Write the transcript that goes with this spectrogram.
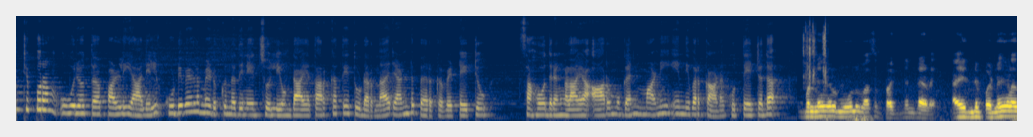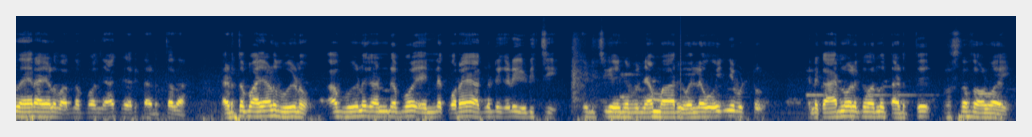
കുറ്റിപ്പുറം ഊരോത്ത് പള്ളിയാലിൽ കുടിവെള്ളമെടുക്കുന്നതിനെ ചൊല്ലിയുണ്ടായ തർക്കത്തെ തുടർന്ന് രണ്ടു പേർക്ക് വെട്ടേറ്റു. സഹോദരങ്ങളായ ആറുമുഖൻ മണി എന്നിവർക്കാണ് കുത്തേറ്റത്. പെണ്ണുങ്ങൾ മൂന്ന് മാസം പ്രഗ്നന്റ് ആണ്. അതിന്റെ പെണ്ണുങ്ങളെ നേരെ അയാൾ വന്നപ്പോൾ ഞാൻ കയറി തടുത്തതാ. അടുത്തപ്പോ അയാൾ വീണു. ആ വീണ് കണ്ടപ്പോൾ എന്നെ കുറെ അങ്ങോട്ട് ഇങ്ങോട്ട് ഇടിച്ച് ഇടിച്ച് കഴിഞ്ഞപ്പോൾ ഞാൻ മാറി. വല്ല ഒഴിഞ്ഞു വിട്ടു. എന്റെ കാരണവലൊക്കെ വന്ന് തടുത്ത് പ്രശ്നം സോൾവ് ആയി. ഓന്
